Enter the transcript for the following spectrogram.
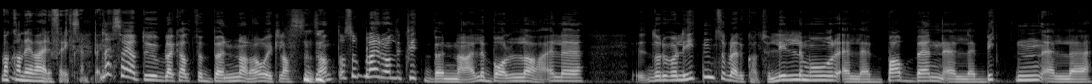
hva kan det være, oss si at du ble kalt for bønna da, i klassen, sant? og så ble du aldri kvitt bønna eller bolla, eller da du var liten, så ble du kalt for lillemor, eller babben, eller bitten, eller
